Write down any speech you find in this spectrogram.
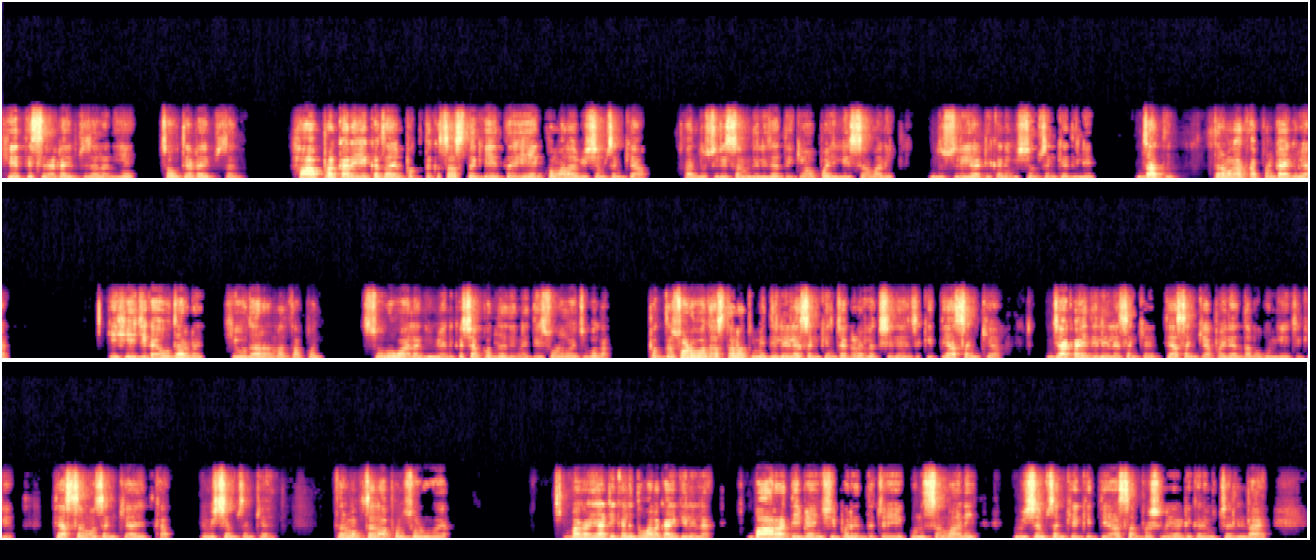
हे तिसऱ्या टाईपचं झालं आणि हे चौथ्या टाईपचं झालं. हा प्रकार एकच आहे. फक्त कसं असतं, की इथं एक तुम्हाला विषम संख्या आणि दुसरी सम दिली जाते किंवा पहिली सम आणि दुसरी या ठिकाणी विषम संख्या दिली जाते. तर मग आता आपण काय करूया, की ही जी काही उदाहरणं आहेत, ही उदाहरणं आता आपण सोडवायला घेऊया आणि कशा पद्धतीने ती सोडवायची बघा. फक्त सोडवत असताना तुम्ही दिलेल्या संख्यांच्याकडे लक्ष द्यायचं, की त्या संख्या ज्या काही दिलेल्या संख्या आहेत, त्या संख्या पहिल्यांदा बघून घ्यायची, की त्या समसंख्या आहेत का? विषम संख्या आहेत. तर मग चला आपण सोडवूया. बघा या ठिकाणी तुम्हाला काय केलेलं आहे? 12 ते 82 पर्यंतच्या एकूण सम आणि विषम संख्या किती? असा प्रश्न या ठिकाणी विचारलेला आहे.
